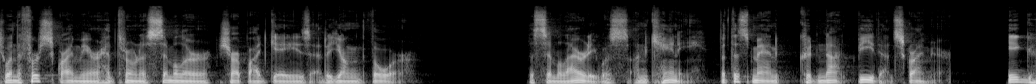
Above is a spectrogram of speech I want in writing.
to when the first Skrymir had thrown a similar, sharp eyed gaze at a young Thor. The similarity was uncanny, but this man could not be that Skrymir. Ygg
